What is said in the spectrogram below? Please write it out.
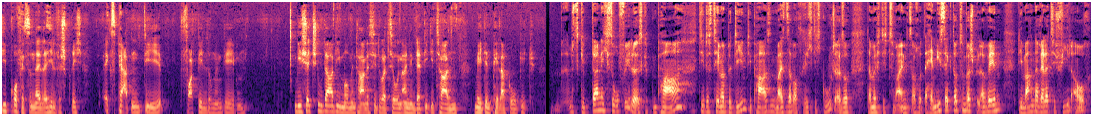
die professionelle Hilfe, sprich Experten, die Fortbildungen geben. Wie schätzt du da die momentane Situation ein in der digitalen Medienpädagogik? Es gibt da nicht so viele. Es gibt ein paar, die das Thema bedienen. Die paar sind meistens aber auch richtig gut. Also da möchte ich zum einen jetzt auch der Handysektor zum Beispiel erwähnen. Die machen da relativ viel auch,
